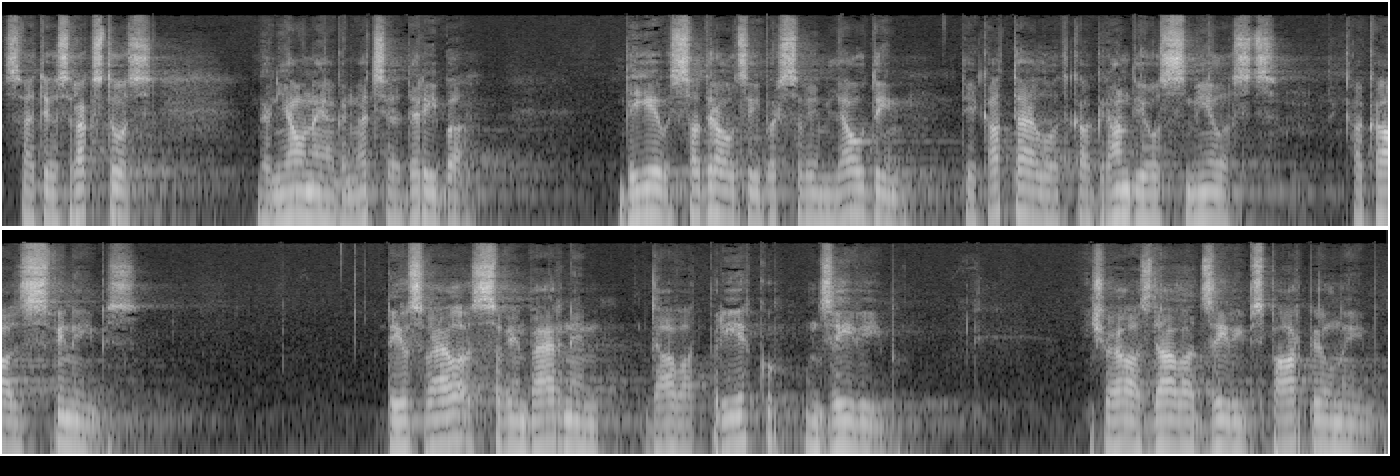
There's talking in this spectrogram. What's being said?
Svētajos rakstos, gan jaunajā, gan vecajā derībā, Dieva sadraudzība ar saviem ļaudīm tiek attēlota kā grandios mīlestības, kā kādas svinības. Dievs vēlās saviem bērniem dāvāt prieku un dzīvību. Viņš vēlās dāvāt dzīvības pārpilnību.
